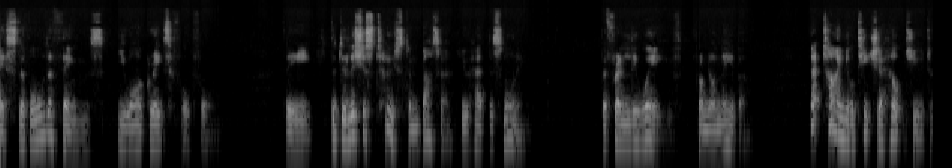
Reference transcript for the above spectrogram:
list of all the things you are grateful for? The the delicious toast and butter you had this morning. The friendly wave from your neighbour. That time your teacher helped you to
